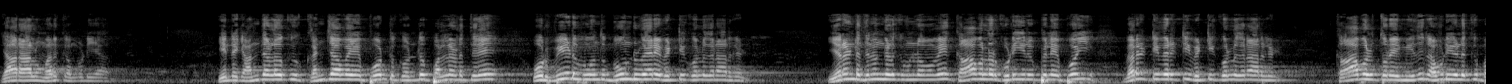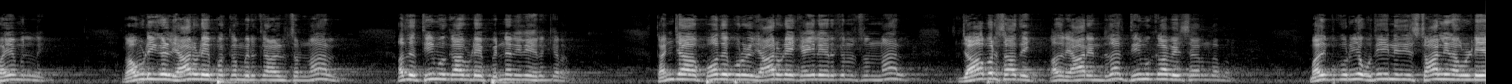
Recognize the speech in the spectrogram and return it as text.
யாராலும் மறுக்க முடியாது. இன்றைக்கு அந்த அளவுக்கு கஞ்சாவையை போட்டுக்கொண்டு பல்லடத்திலே ஒரு வீடு புகுந்து மூன்று பேரை வெட்டி கொள்ளுகிறார்கள். இரண்டு தினங்களுக்கு முன்னமே காவலர் குடியிருப்பிலே போய் விரட்டி விரட்டி வெட்டி கொள்ளுகிறார்கள். காவல்துறை மீது ரவுடிகளுக்கு பயம் இல்லை ரவுடிகள் யாருடைய பக்கம் இருக்கிறார்கள் சொன்னால் அது திமுகவுடைய பின்னணியிலே இருக்கிறது. கஞ்சா போதைப் பொருள் யாருடைய கையில் இருக்குன்னு சொன்னால் ஜாபர் சாதிக். அதில் யார் என்றுதான் திமுகவை சேர்ந்தவர். மதிப்புக்குரிய உதயநிதி ஸ்டாலின் அவருடைய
